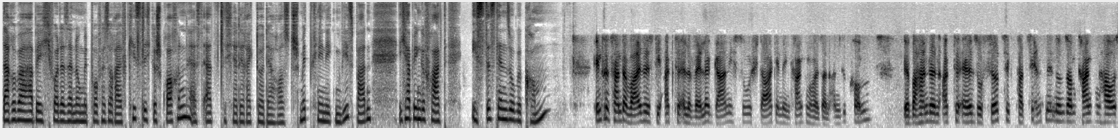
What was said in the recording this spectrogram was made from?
Darüber habe ich vor der Sendung mit Professor Ralf Kieslich gesprochen. Er ist ärztlicher Direktor der Horst Schmidt Kliniken Wiesbaden. Ich habe ihn gefragt, ist es denn so gekommen? Interessanterweise ist die aktuelle Welle gar nicht so stark in den Krankenhäusern angekommen. Wir behandeln aktuell so 40 Patienten in unserem Krankenhaus.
